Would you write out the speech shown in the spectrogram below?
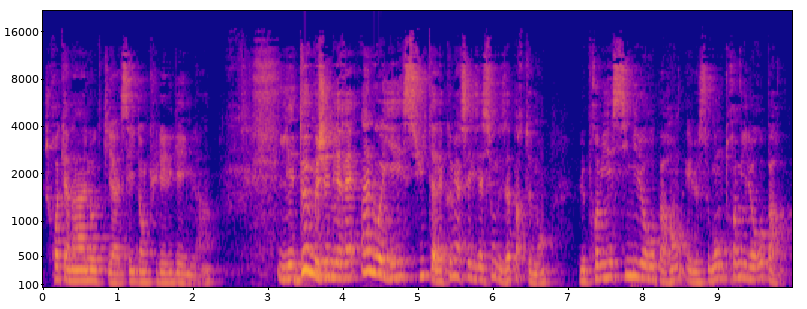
Je crois qu'il y en a un autre qui a essayé d'enculer le game là. hein. Les deux me généraient un loyer suite à la commercialisation des appartements. Le premier 6 000 euros par an et le second 3 000 euros par an.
